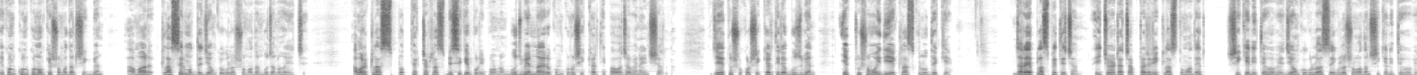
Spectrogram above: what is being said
এখন কোন কোন অঙ্কের সমাধান শিখবেন? আমার ক্লাসের মধ্যে যে অঙ্কগুলোর সমাধান বোঝানো হয়েছে আমার ক্লাস প্রত্যেকটা ক্লাস বেসিকে পরিপূর্ণ। বুঝবেন না, এরকম কোনো শিক্ষার্থী পাওয়া যাবে না ইনশাল্লাহ যেহেতু সকল শিক্ষার্থীরা বুঝবেন, একটু সময় দিয়ে ক্লাসগুলো দেখে। যারা এ প্লাস পেতে চান, এই ছয়টা চ্যাপ্টারেরই ক্লাস তোমাদের শিখে নিতে হবে। যে অঙ্কগুলো আছে, এগুলোর সমাধান শিখে নিতে হবে।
